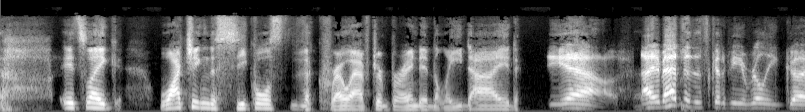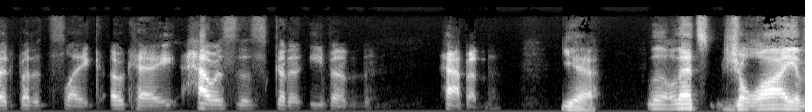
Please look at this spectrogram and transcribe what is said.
it's like watching the sequels the crow after brandon lee died. Yeah, I imagine it's going to be really good, but it's like, okay, how is this going to even happen? yeah. Well that's july of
